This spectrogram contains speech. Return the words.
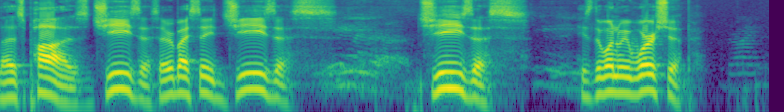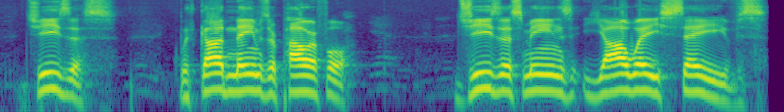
Let us pause. Jesus. Everybody say Jesus. Jesus. Jesus. He's the one we worship. Jesus. With God, names are powerful. Jesus means Yahweh saves.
